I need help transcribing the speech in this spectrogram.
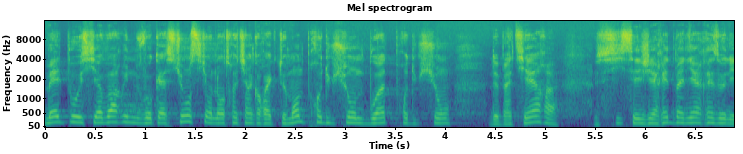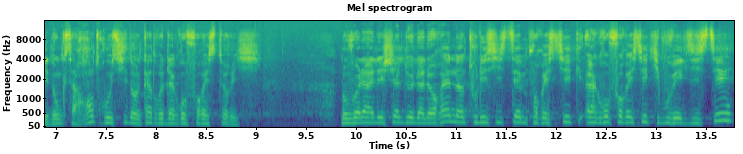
mais elle peut aussi avoir une vocation, si on l'entretient correctement, de production de bois, de production de matière, si c'est géré de manière raisonnée. Donc ça rentre aussi dans le cadre de l'agroforesterie. Donc voilà, à l'échelle de la Lorraine, hein, tous les systèmes forestiers, agroforestiers qui pouvaient exister,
